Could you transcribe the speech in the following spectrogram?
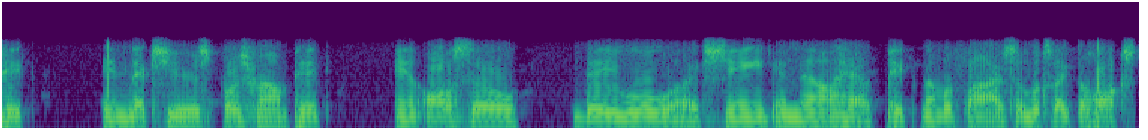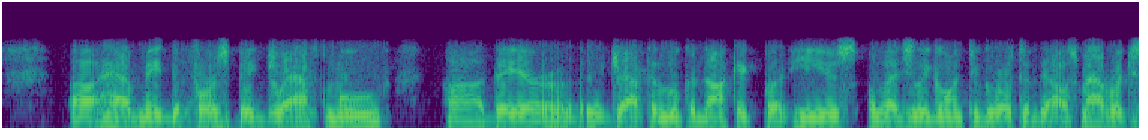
pick in next year's first round pick, and also they will exchange and now have pick number five. So it looks like the Hawks uh, have made the first big draft move. Uh, they are they drafted Luka Doncic, but he is allegedly going to go to the Dallas Mavericks.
